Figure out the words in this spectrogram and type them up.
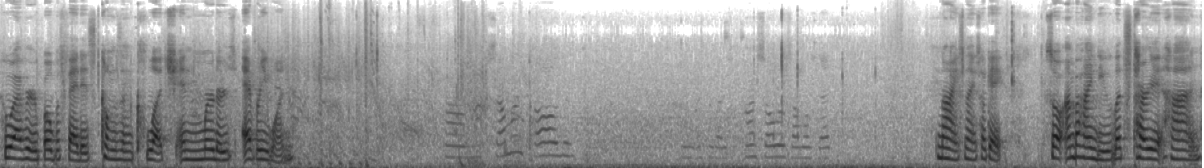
whoever Boba Fett is comes in clutch and murders everyone. Um, someone called. I forgot. his- Han Solo's almost dead. Nice, nice. Okay. So I'm behind you. Let's target Han.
